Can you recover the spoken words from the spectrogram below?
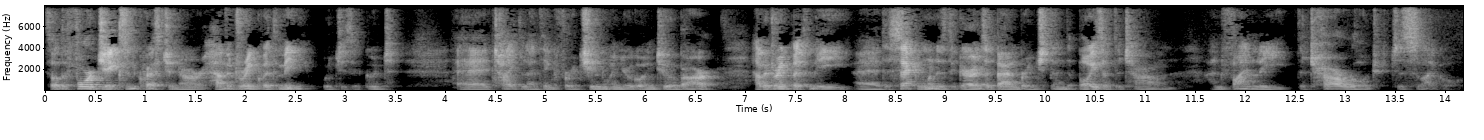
So the four jigs in question are Have a Drink With Me, which is a good uh, title, I think, for a tune when you're going to a bar. Have a Drink With Me. Uh, the second one is The Girls of Banbridge, then The Boys of the Town, and finally The Tar Road to Sligo.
